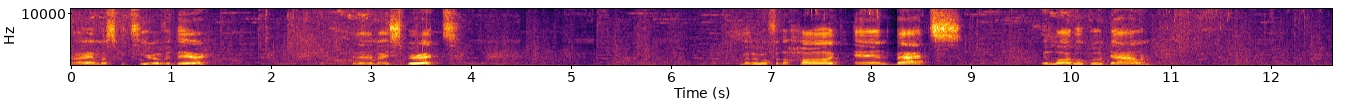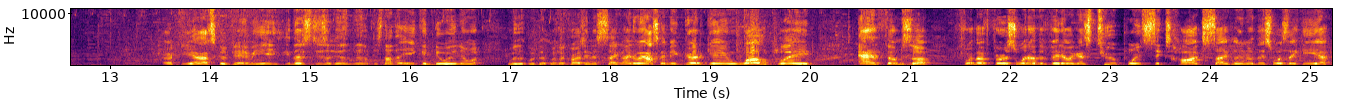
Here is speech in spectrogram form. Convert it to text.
Alright, Musketeer over there. And then a nice Spirit. I'm gonna go for the hog and bats. Your log will go down. Okay, yeah, that's good game. He, there's, there's, there's, nothing he can do, you know, with, with, the, with the crossing this cycle. Anyway, that's gonna be a good game. Well played, and thumbs up for the first win of the video against 2.6 Hog Cycle. You know, this was like a, uh,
